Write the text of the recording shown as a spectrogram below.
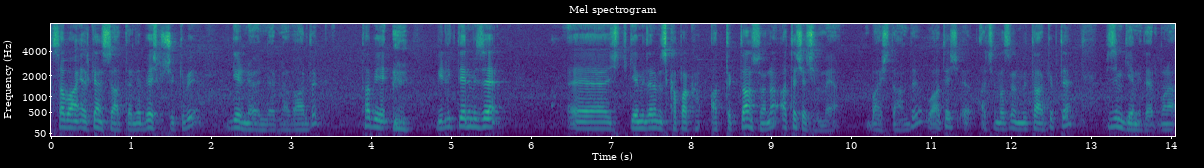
sabahın erken saatlerinde beş buçuk gibi Girne önlerine vardık. Tabii birliklerimize e, gemilerimiz kapak attıktan sonra ateş açılmaya başlandı. Bu ateş açılmasının mütakip de bizim gemiler buna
